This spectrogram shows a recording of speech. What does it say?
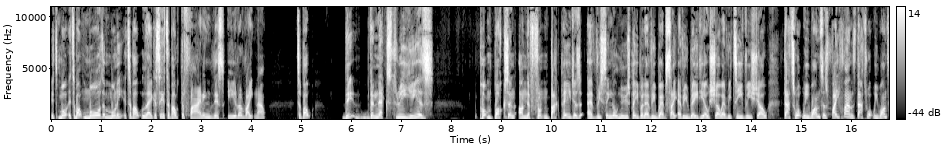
It's more. It's about more than money. It's about legacy. It's about defining this era right now. It's about the the next three years putting boxing on the front and back pages every single newspaper, every website, every radio show, every TV show. That's what we want as fight fans. That's what we want,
